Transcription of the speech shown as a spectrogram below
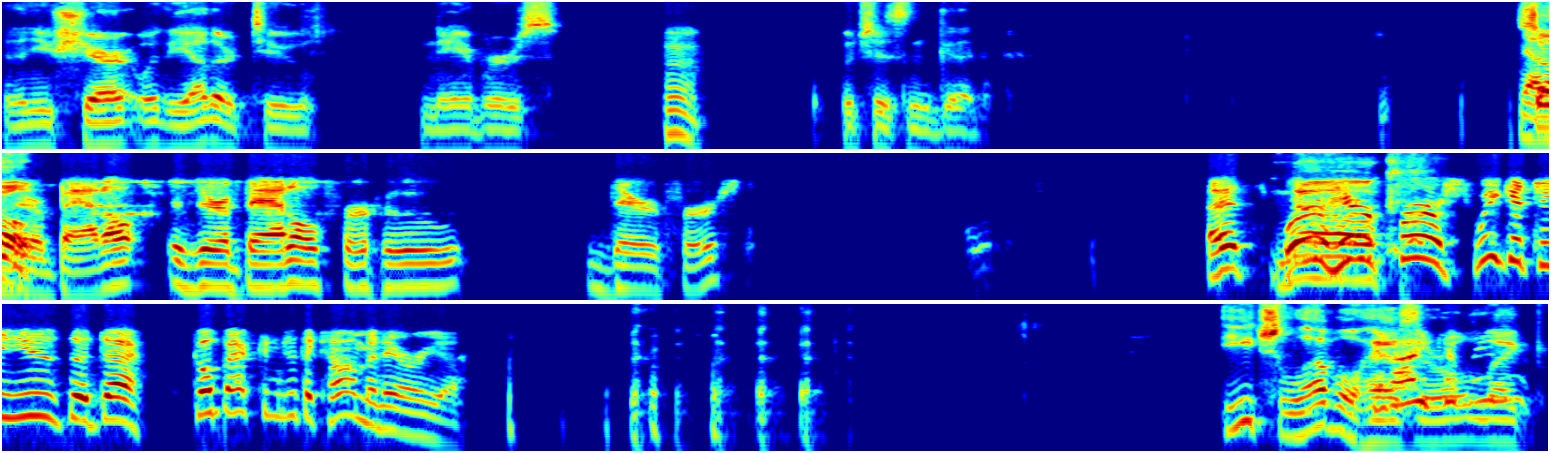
and then you share it with the other two neighbors, Hmm. which isn't good. Now, so is there a battle? Is there a battle for who there first? Uh, we're No. here first. We get to use the deck. Go back into the common area. each level has their own in? like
